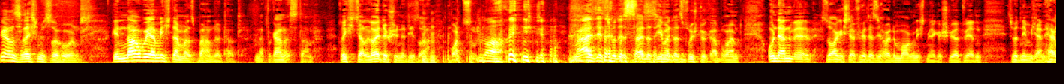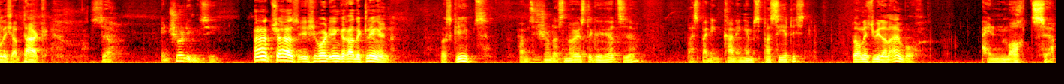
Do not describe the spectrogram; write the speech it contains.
Ganz recht, Mr. Holmes. Genau wie er mich damals behandelt hat, in Afghanistan. Richtiger Leuteschinne, dieser Watson. Na, jetzt wird es Zeit, dass jemand das Frühstück abräumt. Und dann äh, sorge ich dafür, dass Sie heute Morgen nicht mehr gestört werden. Es wird nämlich ein herrlicher Tag. Sir, entschuldigen Sie. Ah, Charles, ich wollte Ihnen gerade klingeln. Was gibt's? Haben Sie schon das Neueste gehört, Sir? Was bei den Cunninghams passiert ist? Doch nicht wieder ein Einbruch. Ein Mord, Sir.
